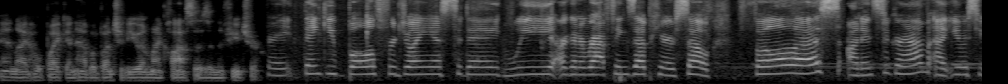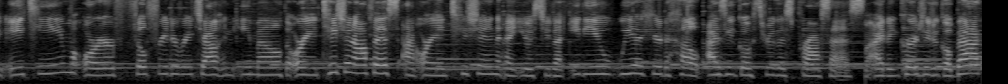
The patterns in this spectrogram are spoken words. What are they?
And I hope I can have a bunch of you in my classes in the future. Great. Thank you both for joining us today. We are going to wrap things up here. So follow us on Instagram at USU A Team or feel free to reach out and email the orientation office at orientation at usu.edu. We are here to help as you go through this process. I'd encourage you to go back,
